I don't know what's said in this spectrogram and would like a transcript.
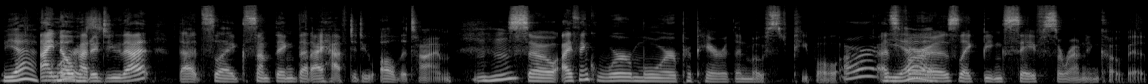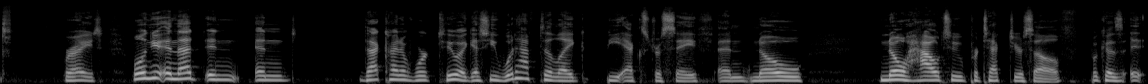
yeah, I know how to do that. That's like something that I have to do all the time. Mm-hmm. So I think we're more prepared than most people are as far as like being safe surrounding COVID. Right. Well, and you and that in and that kind of work too. I guess you would have to like be extra safe and know know how to protect yourself because it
